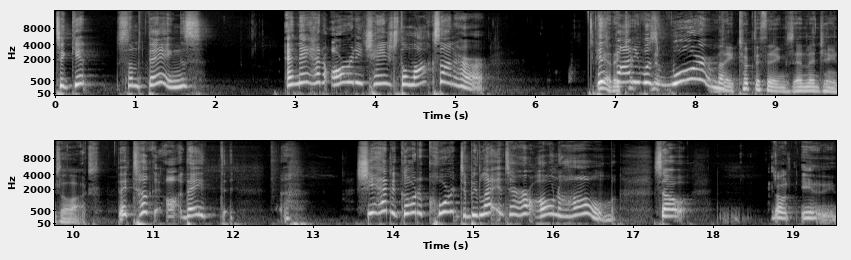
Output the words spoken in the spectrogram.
to get some things, and they had already changed the locks on her. His Yeah, body took- was warm. They took the things and then changed the locks. They took uh, they. She had to go to court to be let into her own home. So No, you-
